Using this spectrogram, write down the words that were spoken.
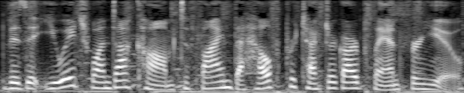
Visit uh1.com to find the Health Protector Guard plan for you.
